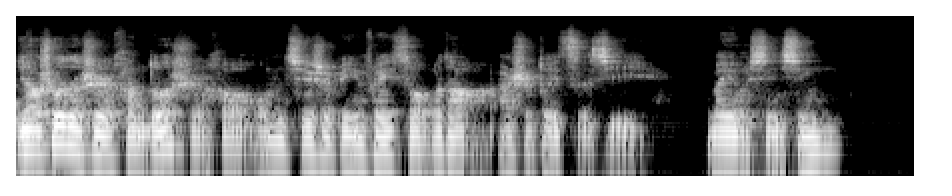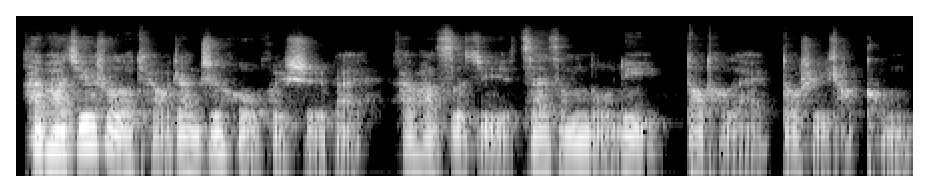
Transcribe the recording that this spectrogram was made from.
要说的是，很多时候我们其实并非做不到，而是对自己没有信心。害怕接受了挑战之后会失败，害怕自己再怎么努力，到头来都是一场空。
